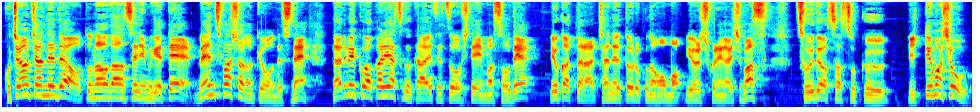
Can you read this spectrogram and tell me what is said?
こちらのチャンネルでは大人の男性に向けてメンズファッションの今日をですね、なるべくわかりやすく解説をしていますので、よかったらチャンネル登録の方もよろしくお願いします。それでは早速、行ってみましょう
